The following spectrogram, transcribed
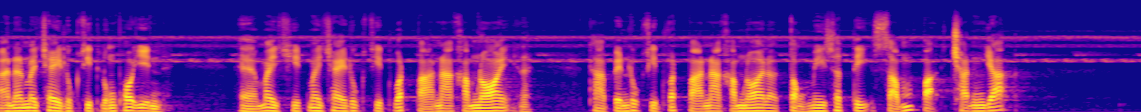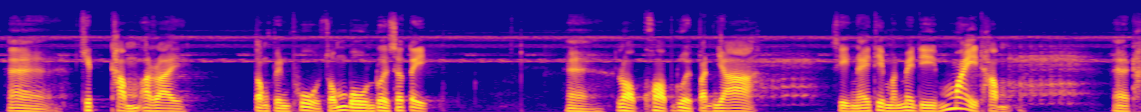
อันนั้นไม่ใช่ลูกศิษย์หลวงพ่ออินไม่ชิดไม่ใช่ลูกศิษย์วัดป่านาคำน้อยนะถ้าเป็นลูกศิษย์วัดป่านาคำน้อยแล้วต้องมีสติสัมปชัญญะคิดทำอะไร ต้องเป็นผู้สมบูรณ์ด้วยสติรอบครอบด้วยปัญญา สิ่งไหนที่มันไม่ดีไม่ทำท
